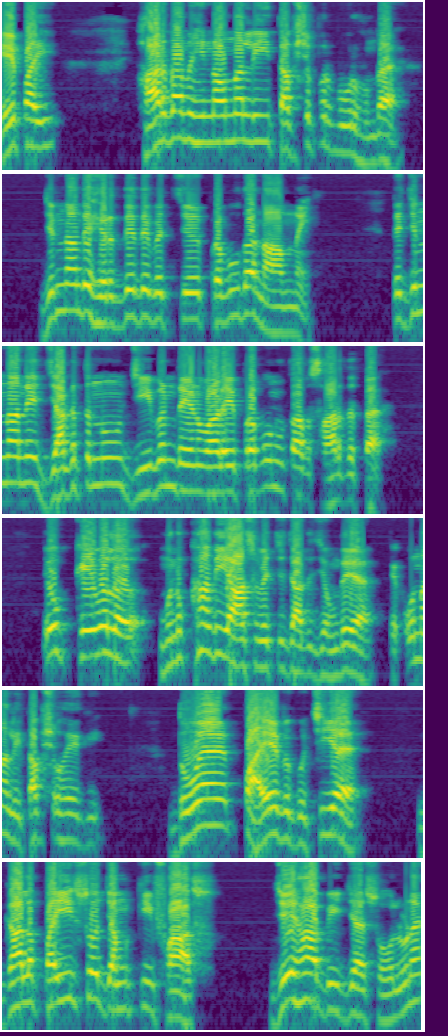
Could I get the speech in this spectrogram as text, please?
हे ਭਾਈ, ਹਰ ਦਾ ਮਹੀਨਾ ਉਹਨਾਂ ਲਈ ਤਪਸ਼ ਭਰਪੂਰ ਹੁੰਦਾ ਹੈ, ਜਿਨ੍ਹਾਂ ਦੇ ਹਿਰਦੇ ਦੇ ਵਿੱਚ ਪ੍ਰਭੂ ਦਾ ਨਾਮ ਨਹੀਂ, ਤੇ ਜਿਨ੍ਹਾਂ ਨੇ ਜਗਤ ਨੂੰ ਜੀਵਨ ਦੇਣ ਵਾਲੇ ਪ੍ਰਭੂ ਨੂੰ ਤਾਂ ਅਵਸਾਰ ਦਿੱਤਾ ਤੇ ਉਹ ਕੇਵਲ ਮਨੁੱਖਾਂ ਦੀ ਆਸ ਵਿੱਚ ਜਦ ਜਿਉਂਦੇ ਆ, ਤੇ ਉਹਨਾਂ ਲਈ ਤਪਸ਼ ਹੋਏਗੀ। ਦੋਏ ਭਾਏ ਵਿਗੁਚੀਐ ਗੱਲ ਪਈ ਸੋ ਜਮ ਕੀ ਫਾਸ, ਜੇਹਾ ਬੀਜੈ ਸੋ ਲੁਣੈ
